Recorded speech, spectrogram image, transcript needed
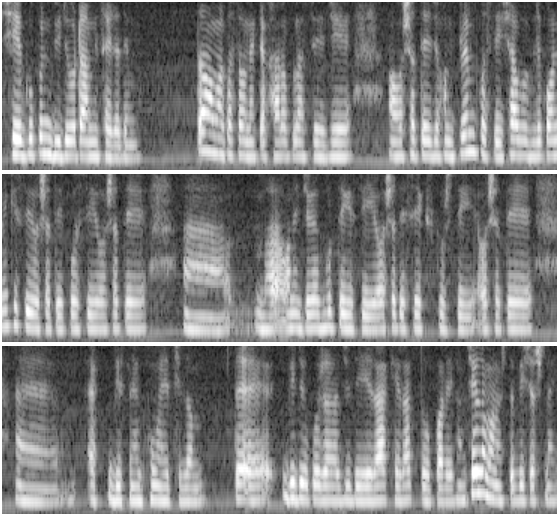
সেই গোপন ভিডিওটা আমি ছেড়ে দেব। তো আমার কাছে অনেকটা খারাপ লাগছে যে, ওর সাথে যখন প্রেম করছি, স্বাভাবিক অনেক কিছুই ওর সাথে করছি, ওর সাথে অনেক জায়গায় ঘুরতে গেছি, ওর সাথে সেক্স করছি, ওর সাথে এক বিছনায় ঘুমিয়েছিলাম তে ভিডিও করে যদি রাখে, রাখতেও পারে এখন ছেলে মানুষ তো বিশ্বাস নাই।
